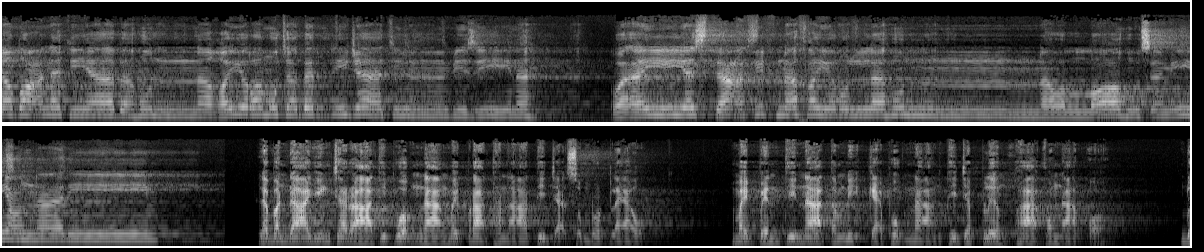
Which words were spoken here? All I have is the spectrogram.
يضعن ثيابهن غير متبرجات بزينه وأن يستعففن خير لهن والله سميع عليم และบรรดาหญิงชราที่พวกนางไม่ปรารถนาที่จะสมรสแล้ว ไม่เป็นที่น่าตำหนิแก่พวกนางที่จะเปลื้องผ้าของนางออก โด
